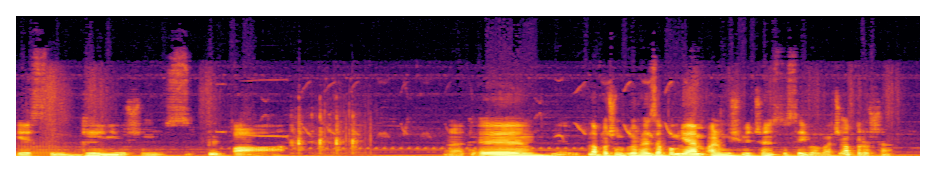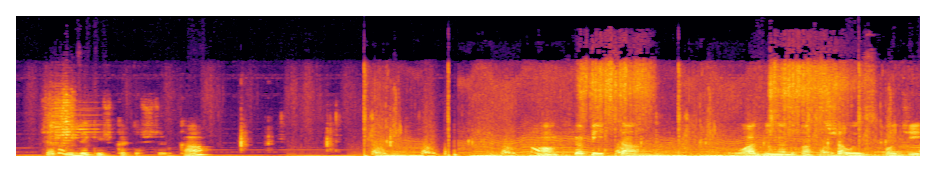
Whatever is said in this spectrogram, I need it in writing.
Jestem geniuszem zła. Tak, yy, na początku trochę zapomniałem, ale musimy często saveować. O proszę. Czy ja tam widzę jakiegoś? O, krwiopijca ładnie na dwa strzały schodzi.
